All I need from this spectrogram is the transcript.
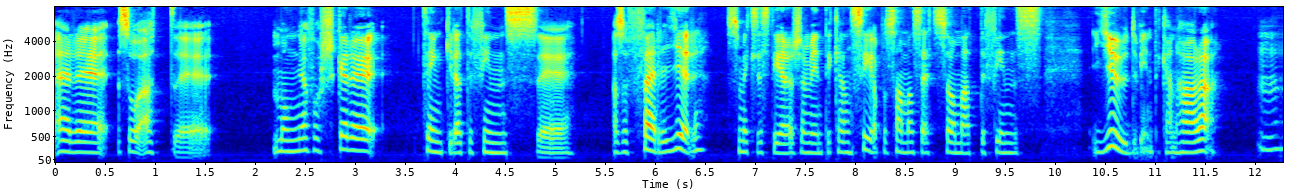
är det så att eh, många forskare tänker att det finns eh, alltså färger som existerar som vi inte kan se på samma sätt som att det finns ljud vi inte kan höra. Mm.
